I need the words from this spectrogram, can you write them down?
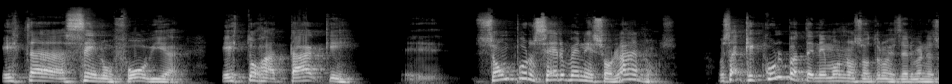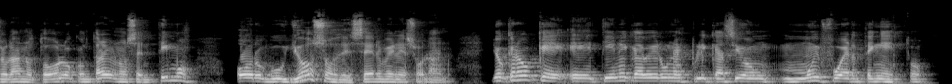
esta xenofobia, estos ataques, eh, son por ser venezolanos. O sea, ¿qué culpa tenemos nosotros de ser venezolanos? Todo lo contrario, nos sentimos orgullosos de ser venezolanos. Yo creo que eh, tiene que haber una explicación muy fuerte en esto.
